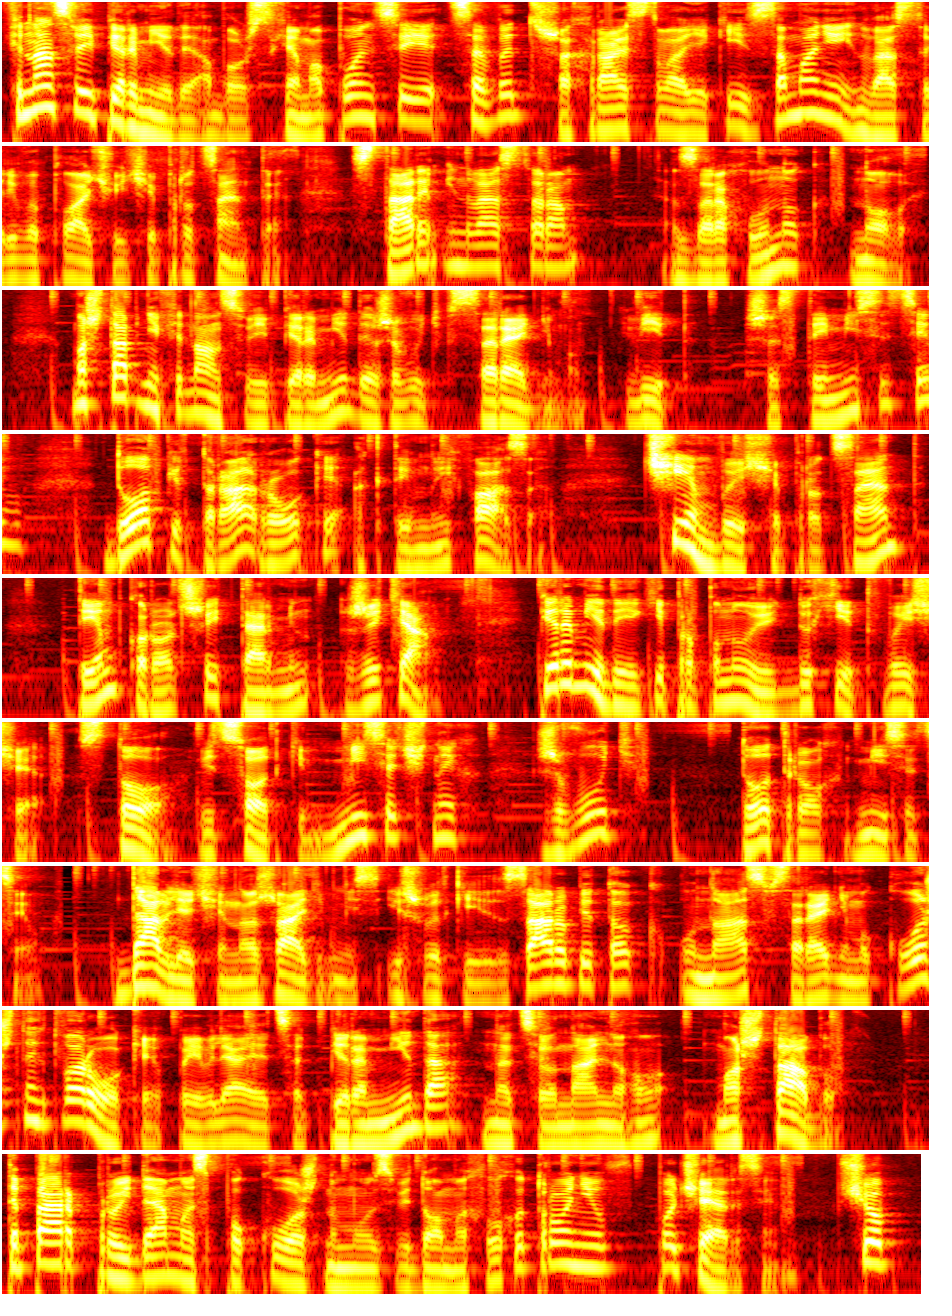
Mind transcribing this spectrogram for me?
Фінансові піраміди або ж схема Понції це вид шахрайства, який заманює інвесторів, виплачуючи проценти старим інвесторам за рахунок нових. Масштабні фінансові піраміди живуть в середньому від 6 місяців до 1,5 роки активної фази. Чим вище процент, тим коротший термін життя. Піраміди, які пропонують дохід вище 100% місячних, живуть до 3 місяців. Давлячи на жадібність і швидкий заробіток, у нас в середньому кожних 2 роки появляється піраміда національного масштабу. Тепер пройдемось по кожному з відомих лохотронів по черзі, щоб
